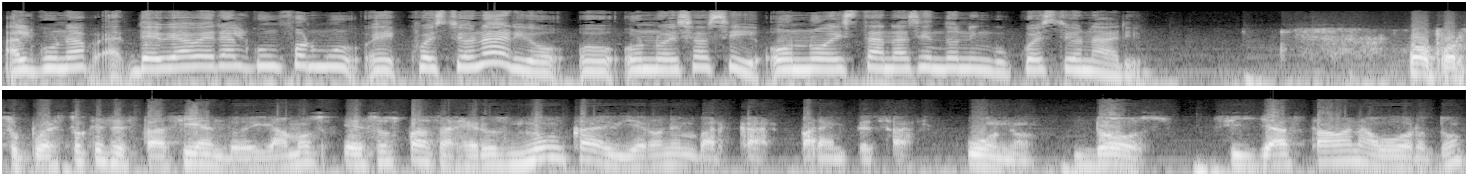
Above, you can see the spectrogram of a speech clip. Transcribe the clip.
alguna, debe haber algún eh, cuestionario o, o no es así, o no están haciendo ningún cuestionario. No, por supuesto que se está haciendo. Digamos, esos pasajeros nunca debieron embarcar, para empezar. Uno. Dos, si ya estaban a bordo,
